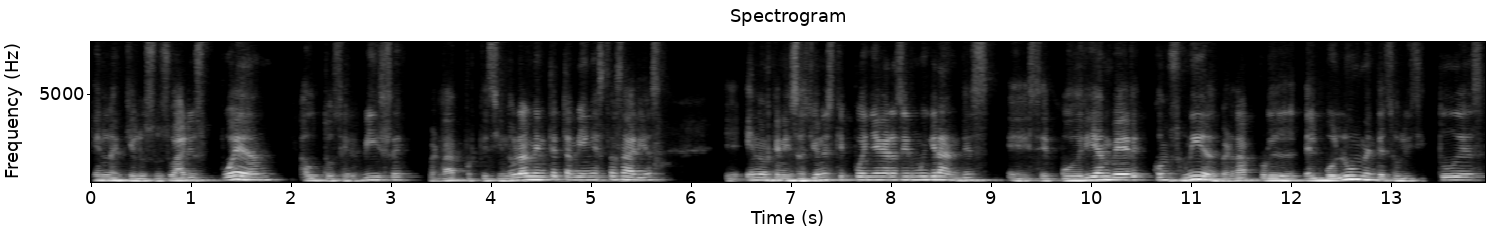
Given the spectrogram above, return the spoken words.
en la que los usuarios puedan autoservirse, ¿verdad? Porque si no, realmente también estas áreas, eh, en organizaciones que pueden llegar a ser muy grandes, eh, se podrían ver consumidas, ¿verdad? Por el, el volumen de solicitudes,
